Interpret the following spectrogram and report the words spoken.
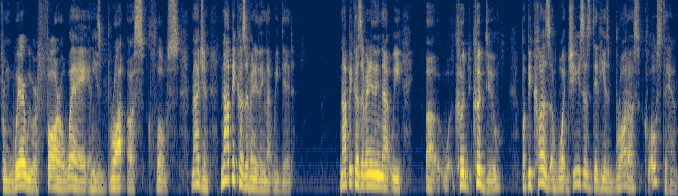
from where we were far away and He's brought us close. Imagine, not because of anything that we did, not because of anything that we uh, could could do, but because of what Jesus did, He has brought us close to Him.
